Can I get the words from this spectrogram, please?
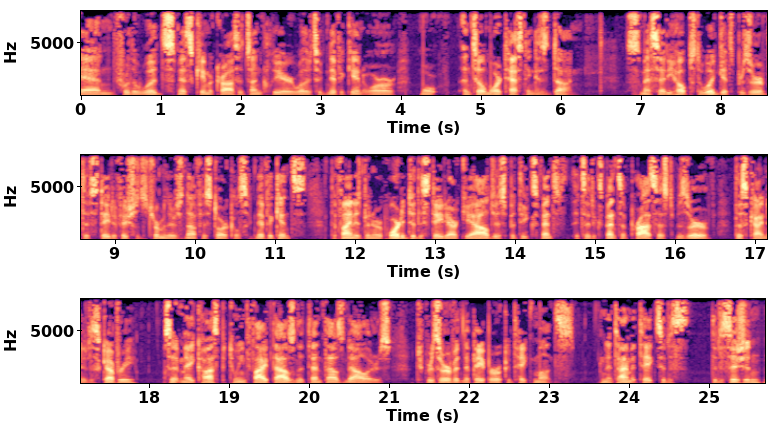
and for the wood Smiths came across, it's unclear whether it's significant or more until more testing is done. Smith said he hopes the wood gets preserved if state officials determine there's enough historical significance. The find has been reported to the state archaeologist, but the expense it's an expensive process to preserve this kind of discovery. So it may cost between $5,000 to ten thousand dollars to preserve it, and the paperwork could take months. In the time it takes to des- the decision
